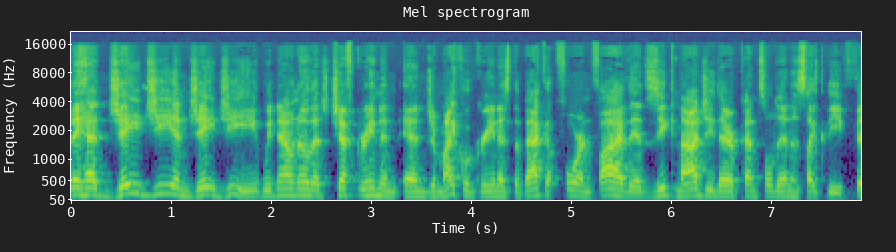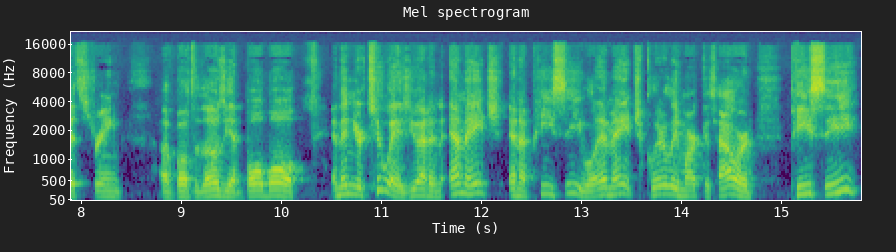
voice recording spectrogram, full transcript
they had JG and JG. We now know that's Jeff Green and, and JaMychal Green as the backup four and five. They had Zeke Nnaji there penciled in as like the fifth string of both of those. You had Bol Bol. And then your two ways, you had an MH and a PC. Well, MH, clearly Marcus Howard. PC,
